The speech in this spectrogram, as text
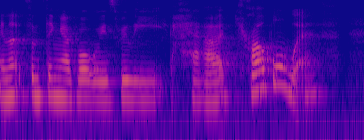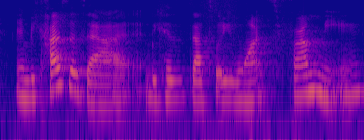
and that's something i've always really had trouble with and because of that because that's what he wants from me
